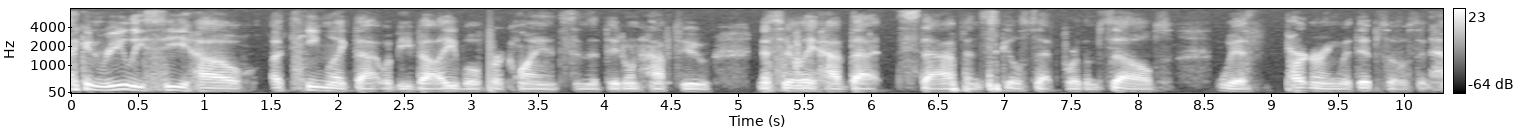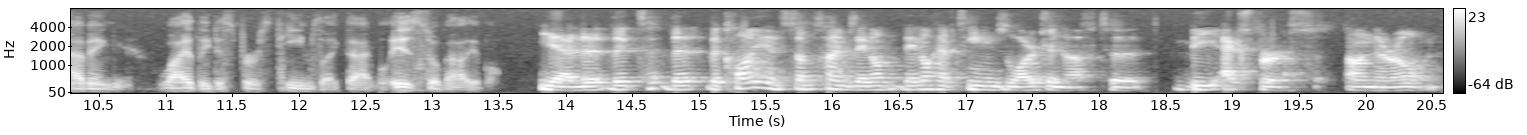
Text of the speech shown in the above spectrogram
I can really see how a team like that would be valuable for clients and that they don't have to necessarily have that staff and skill set for themselves with partnering with Ipsos and having widely dispersed teams like that is so valuable. Yeah, the, the the the clients sometimes they don't they don't have teams large enough to be experts on their own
